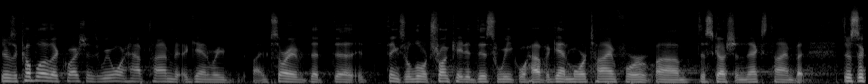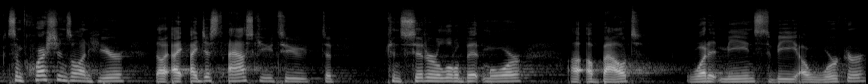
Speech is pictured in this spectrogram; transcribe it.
there's a couple other questions. We won't have time to, again, we, I'm sorry that uh, it, things are a little truncated this week. We'll have, again, more time for um, discussion next time. But there's a, some questions on here I, I, just ask you to, to consider a little bit more uh, about what it means to be a worker,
